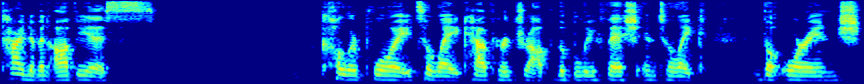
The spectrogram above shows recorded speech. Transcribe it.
kind of an obvious color ploy to like have her drop the blue fish into like the orange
